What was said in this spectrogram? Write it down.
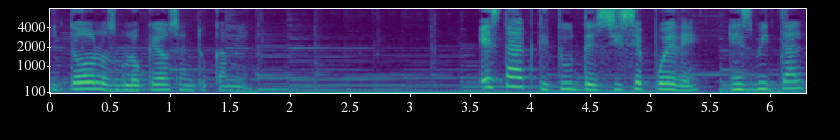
y todos los bloqueos en tu camino. Esta actitud de sí se puede es vital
